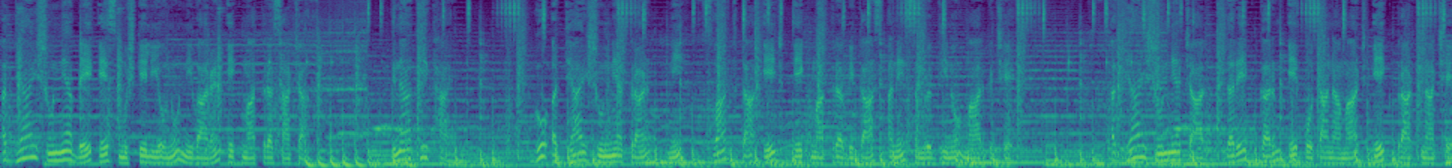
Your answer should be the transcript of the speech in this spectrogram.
અધ્યાય શૂન્ય બે, એસ મુશ્કેલીઓનું નિવારણ એકમાત્ર સાચા જ્ઞાથી થાય. ગો અધ્યાય શૂન્ય ત્રણની સ્વાર્થતા એ જ એકમાત્ર વિકાસ અને સમૃદ્ધિનો માર્ગ છે. અધ્યાય શૂન્ય ચાર, દરેક કર્મ એ પોતાનામાં જ એક પ્રાર્થના છે.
